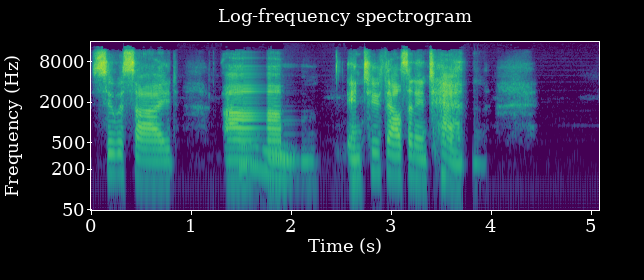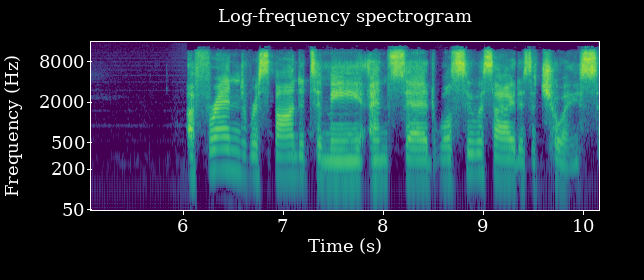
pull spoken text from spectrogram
suicide um, mm. in 2010. A friend responded to me and said, Well, suicide is a choice.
